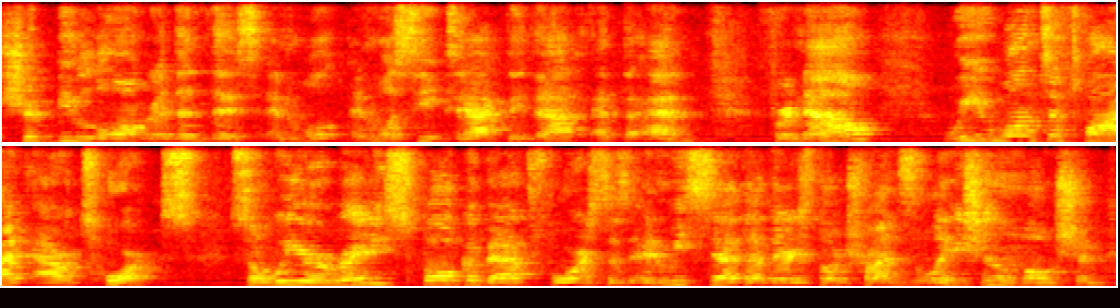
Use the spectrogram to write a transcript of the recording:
should be longer than this, and we'll, and we'll see exactly that at the end. For now, we want to find our torques. So we already spoke about forces and we said that there is no translational motion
